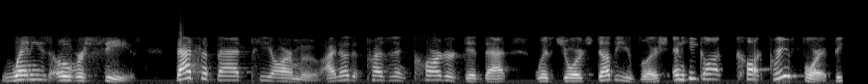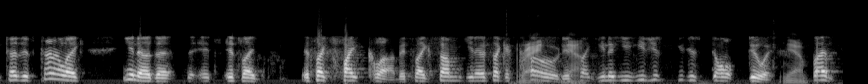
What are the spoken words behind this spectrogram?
when he's overseas. That's a bad PR move. I know that President Carter did that with George W. Bush, and he got caught grief for it because it's kind of like, you know, the it's it's like it's like Fight Club. It's like some, you know, it's like a code. Right, yeah. It's like you know, you, you just you just don't do it. Yeah. But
